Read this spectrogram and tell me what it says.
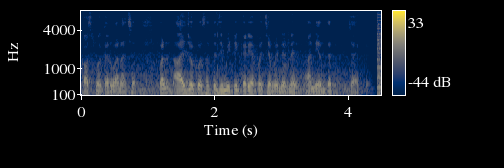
કોસ્ટમાં કરવાના છે. પણ આયોજકો સાથે જે મિટિંગ કર્યા પછી અમે નિર્ણય આની અંદર જાહેર કરીએ.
